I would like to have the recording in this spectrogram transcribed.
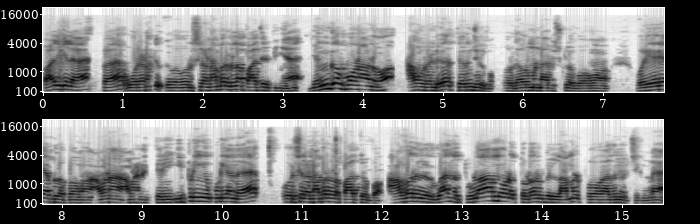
வாழ்க்கையில இப்ப ஒரு இடத்துக்கு ஒரு சில நபர்கள்லாம் பார்த்துருப்பீங்க. எங்க போனாலும் அவங்க ரெண்டு பேரும் தெரிஞ்சிருக்கும். ஒரு கவர்மெண்ட் ஆஃபீஸ்க்குள்ள போவோம் ஒரு ஏரியாக்குள்ள போவோம். அவனா அவனா எனக்கு தெரியும். இப்படிங்கக்கூடிய அந்த ஒரு சில நபர்களை பார்த்துருப்போம். அவர்கள்லாம் அந்த துலாமோட தொடர்பு இல்லாமல் போகாதுன்னு வச்சுக்கோங்களேன்.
